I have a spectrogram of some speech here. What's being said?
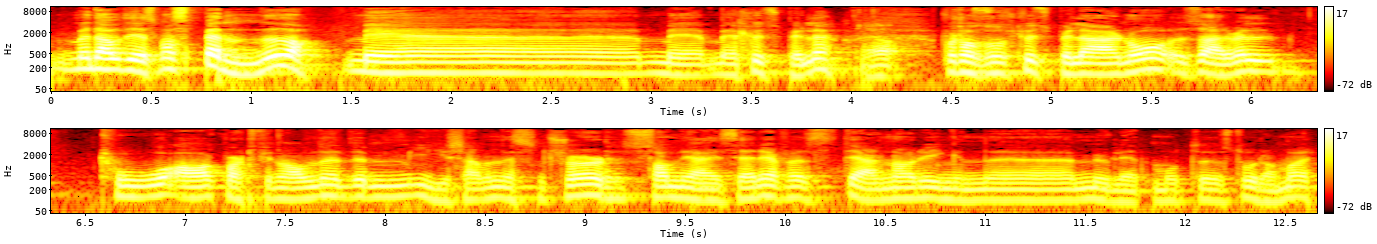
Men det er jo det som er spennende da, med, med, med sluttspillet. Ja. For sånn som sluttspillet er nå, så er det vel to av kvartfinalene de gir seg vel nesten sjøl, sånn jeg ser det. For Stjernen har ingen uh, mulighet mot uh, Storhamar.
